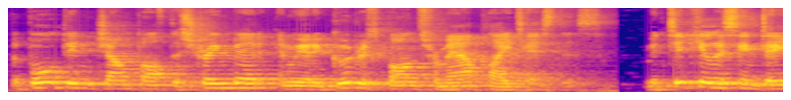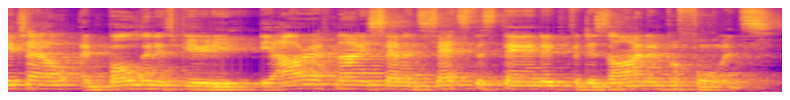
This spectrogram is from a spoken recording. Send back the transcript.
The ball didn't jump off the string bed and we had a good response from our play testers. Meticulous in detail and bold in its beauty, the RF97 sets the standard for design and performance.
